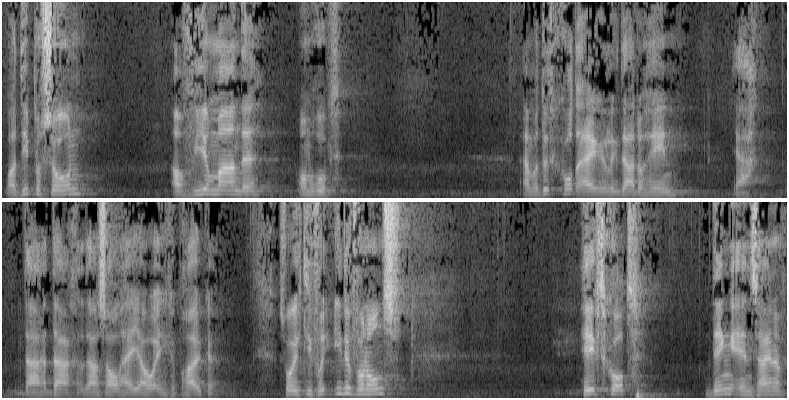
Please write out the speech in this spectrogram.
waar die persoon al vier maanden om roept. En wat doet God eigenlijk daardoorheen? Ja, daar, daar, daar zal Hij jou in gebruiken. Zo heeft Hij voor ieder van ons, heeft God dingen in zijn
